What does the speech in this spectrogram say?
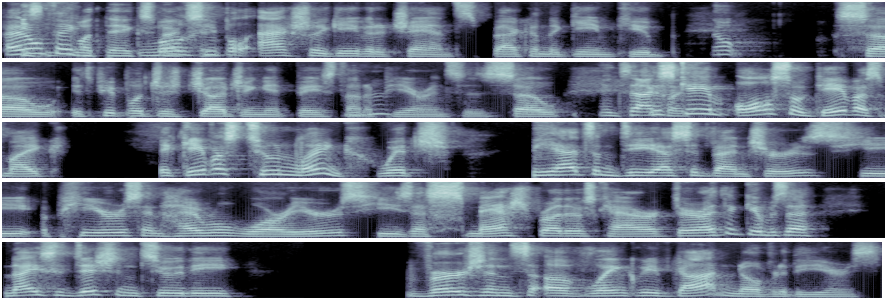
I don't think what they expected. most people actually gave it a chance back on the GameCube. Nope. So it's people just judging it based on mm-hmm. appearances. So exactly. this game also gave us, Mike, it gave us Toon Link, which he had some DS adventures. He appears in Hyrule Warriors. He's a Smash Brothers character. I think it was a nice addition to the versions of Link we've gotten over the years.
